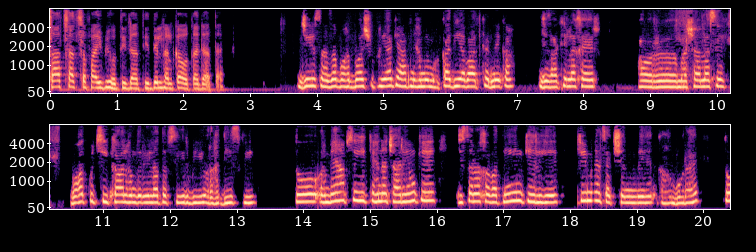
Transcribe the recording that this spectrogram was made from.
ساتھ ساتھ صفائی بھی ہوتی جاتی دل ہلکا ہوتا جاتا ہے۔ جی سازا بہت بہت شکریہ کہ آپ نے ہمیں موقع دیا بات کرنے کا۔ جزاک اللہ خیر۔ اور ماشاء اللہ سے بہت کچھ سیکھا الحمد للہ تفسیر بھی اور حدیث بھی۔ تو میں آپ سے یہ کہنا چاہ رہی ہوں کہ جس طرح خواتین کے لیے فیمل سیکشن میں کام ہو رہا ہے، تو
